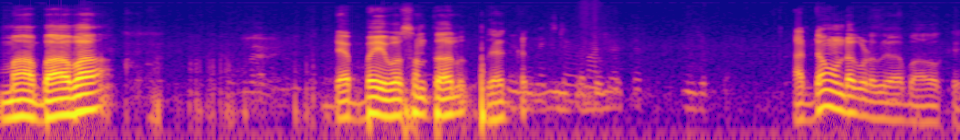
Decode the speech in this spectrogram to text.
మా బావ డెబ్బై వసంతాలు అడ్డం ఉండకూడదు బావకి.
